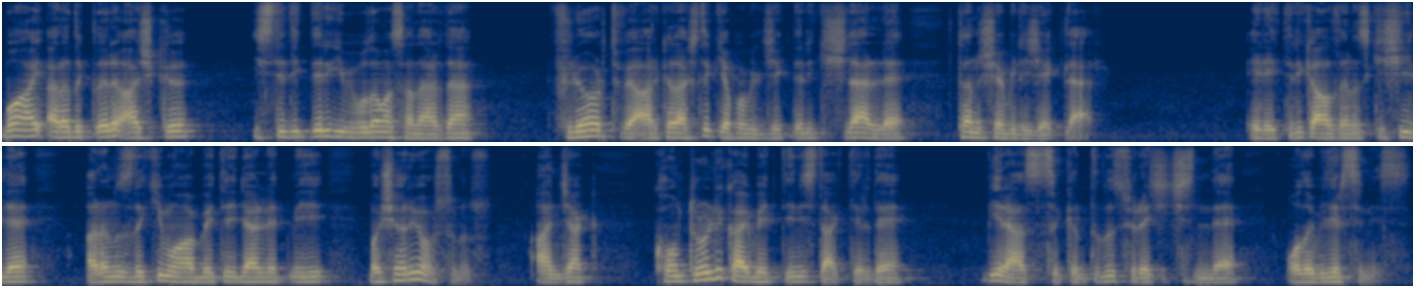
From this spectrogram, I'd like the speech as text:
bu ay aradıkları aşkı istedikleri gibi bulamasalar da flört ve arkadaşlık yapabilecekleri kişilerle tanışabilecekler. Elektrik aldığınız kişiyle aranızdaki muhabbeti ilerletmeyi başarıyorsunuz. Ancak kontrolü kaybettiğiniz takdirde biraz sıkıntılı süreç içinde olabilirsiniz.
